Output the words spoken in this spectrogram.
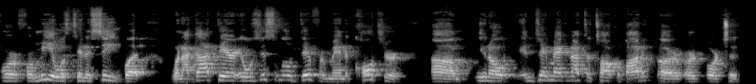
for for me, it was Tennessee. But when I got there, it was just a little different, man. The culture um, you know, and J Mac, not to talk about it or, or, or to,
